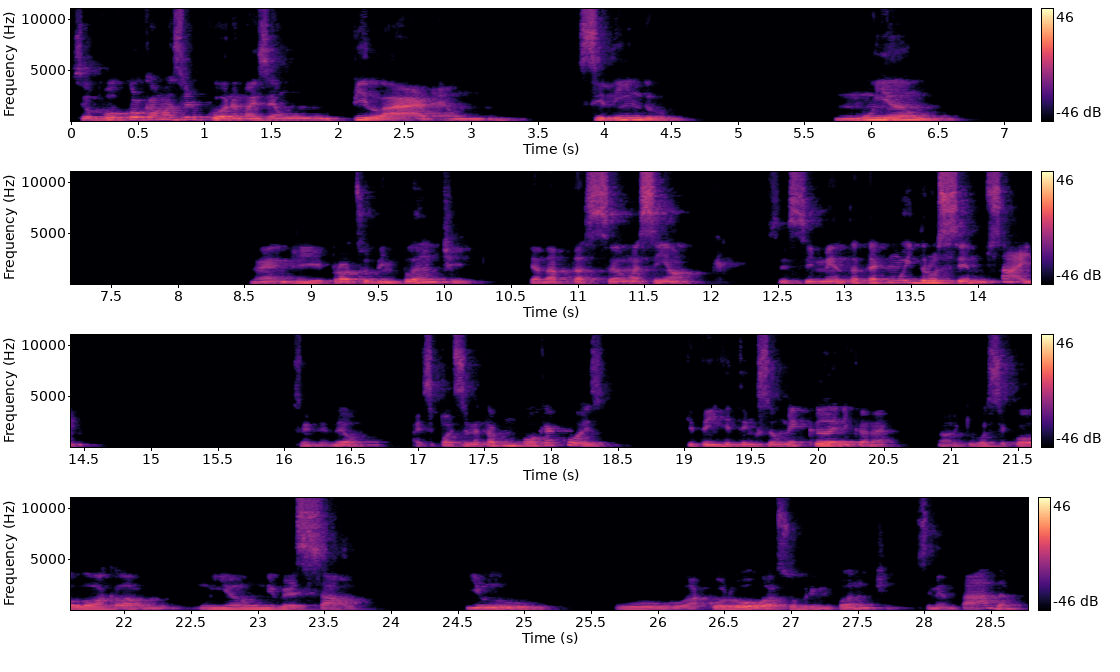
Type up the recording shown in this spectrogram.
se eu vou colocar uma zircônia, mas é um pilar, é um cilindro, um munhão, né, de prótese sobre implante, que a adaptação é assim, ó, você cimenta até com o hidroceno sai. Você entendeu? Aí você pode cimentar com qualquer coisa, que tem retenção mecânica, né? Na hora que você coloca lá um munhão universal e o, o, a coroa sobre o implante cimentada,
